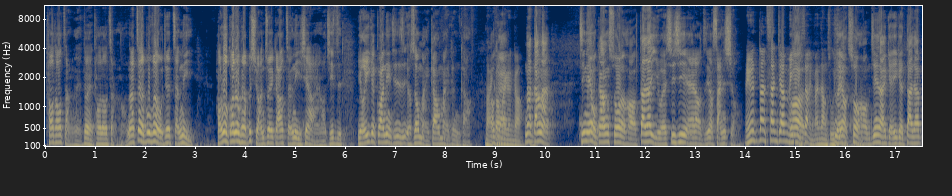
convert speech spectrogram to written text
偷偷涨哎，对，偷偷涨哦。那这个部分我觉得整理好，如果观众朋友不喜欢追高，整理下来哈，其实有一个观念，其实有时候买高卖更高。买高卖更高，那当然，今天我刚刚说了哈，大家以为 CCL 只有三雄，因为那三家媒体上也蛮常出现，没有错哈。我们今天来给一个大家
